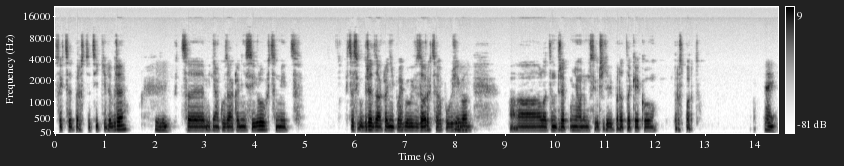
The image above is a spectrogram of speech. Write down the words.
se chce prostě cítit dobře, mm-hmm. chce mít nějakou základní sílu, chce mít chce si udržet základní pohybový vzor, chce ho používat, mm ale ten dřep u něho nemusí určitě vypadat tak jako pro sport. Hej.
